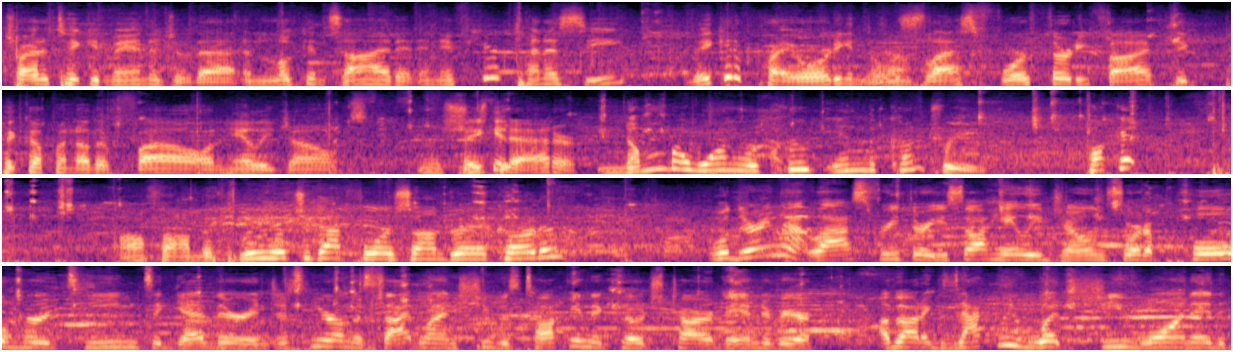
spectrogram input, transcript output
try to take advantage of that and look inside. And, and if you're Tennessee, make it a priority in this last 4:35 to pick up another foul on Haley Jones. Yeah, Take it at her. Number one recruit in the country. Puckett off on the three. What you got for us, Andraya Carter? Well, during that last free throw, you saw Haley Jones sort of pull her team together. And just here on the sideline, she was talking to Coach Tara Vanderveer about exactly what she wanted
